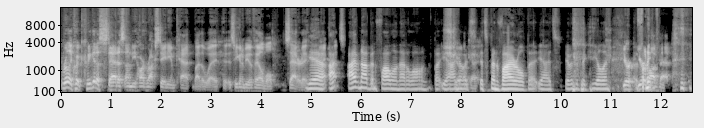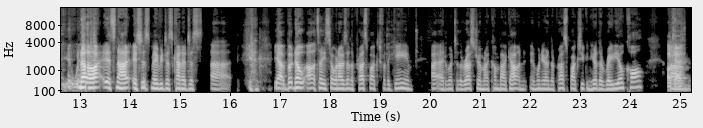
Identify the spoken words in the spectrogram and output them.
Really quick, can we get a status on the Hard Rock Stadium cat? By the way, is he going to be available Saturday? Yeah, I, I have not been following that along, but yeah, sure, I know okay. it's it's been viral. But yeah, it's it was a big deal, and you're you're funny, above that. no, it's not. It's just maybe just kind of just uh, yeah. But no, I'll tell you. So when I was in the press box for the game, I, went to the restroom and I come back out, and, and when you're in the press box, you can hear the radio call okay. um,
